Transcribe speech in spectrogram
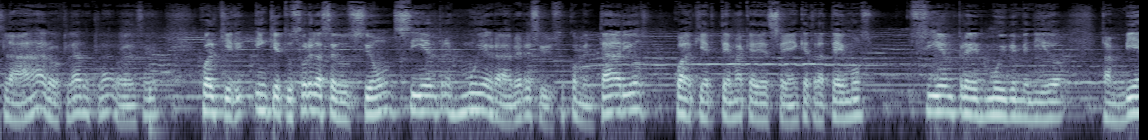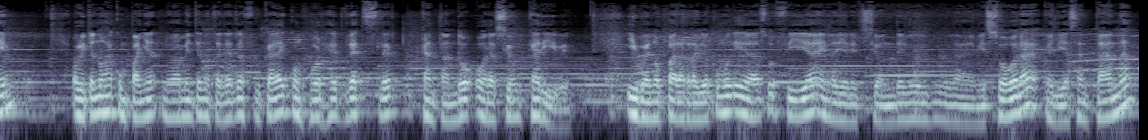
claro, claro, claro. ese- cualquier inquietud sobre la seducción siempre es muy agradable recibir sus comentarios. Cualquier tema que deseen que tratemos siempre es muy bienvenido también. Ahorita nos acompaña nuevamente Natalia Lafourcade con Jorge Drexler cantando Oración Caribe. Y bueno, para Radio Comunidad Sofía, en la dirección de la emisora, Elías Santana,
